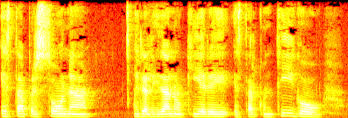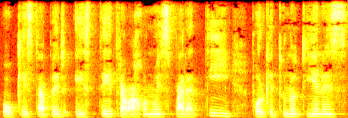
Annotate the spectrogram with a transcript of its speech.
esta persona en realidad no quiere estar contigo o que este trabajo no es para ti porque tú no tienes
